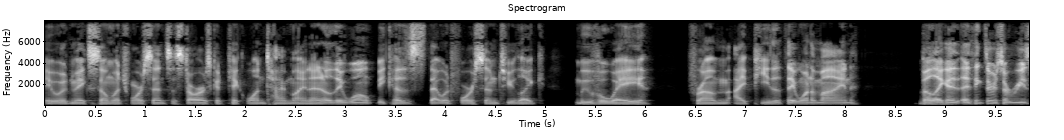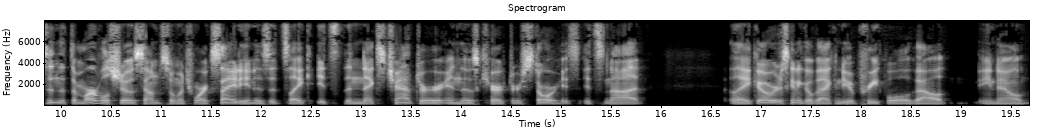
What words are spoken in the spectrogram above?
it would make so much more sense if Star Wars could pick one timeline. I know they won't because that would force them to like move away from IP that they want to mine. But like, mm-hmm. I, I think there's a reason that the Marvel shows sound so much more exciting. Is it's like it's the next chapter in those characters' stories. It's not like oh, we're just gonna go back and do a prequel about you know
